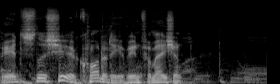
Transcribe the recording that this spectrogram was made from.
It's the sheer quantity of information.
